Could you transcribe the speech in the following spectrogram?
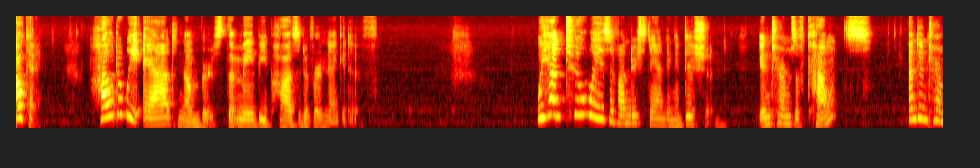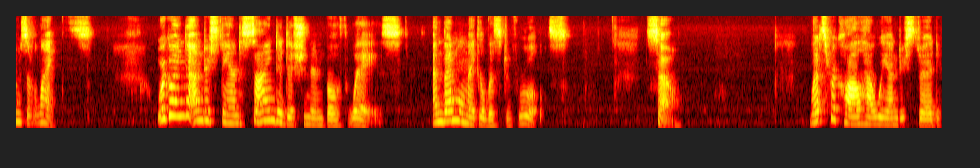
Okay, how do we add numbers that may be positive or negative? We had two ways of understanding addition, in terms of counts and in terms of lengths. We're going to understand signed addition in both ways, and then we'll make a list of rules. So, let's recall how we understood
